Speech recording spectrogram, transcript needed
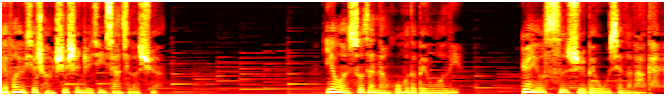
北方有些城市甚至已经下起了雪。夜晚缩在暖乎乎的被窝里，任由思绪被无限的拉开。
